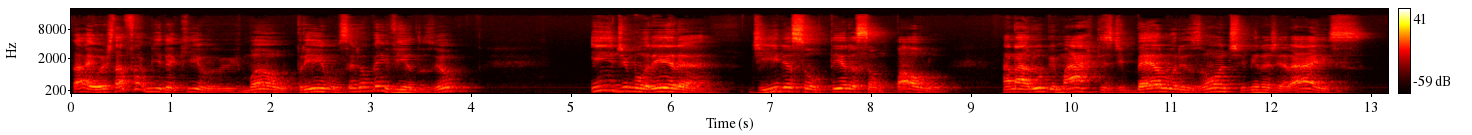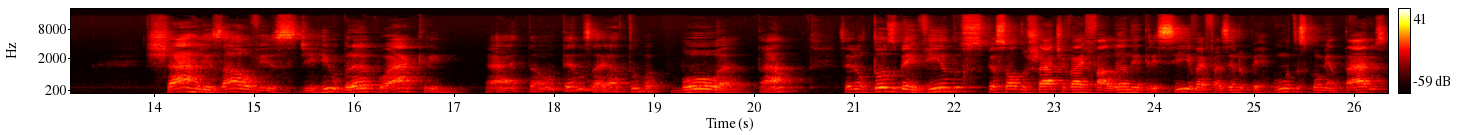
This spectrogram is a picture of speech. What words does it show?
Tá, hoje está a família aqui, o irmão, o primo. Sejam bem-vindos, viu? Ide Moreira, de Ilha Solteira, São Paulo, Anarube Marques, de Belo Horizonte, Minas Gerais, Charles Alves, de Rio Branco, Acre. Ah, então temos aí uma turma boa, tá? Sejam todos bem-vindos. O pessoal do chat vai falando entre si, vai fazendo perguntas, comentários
